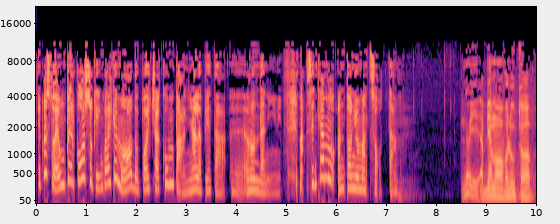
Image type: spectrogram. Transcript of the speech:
E questo è un percorso che in qualche modo poi ci accompagna alla pietà eh, Rondanini. Ma sentiamo Antonio Mazzotta. Noi abbiamo voluto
